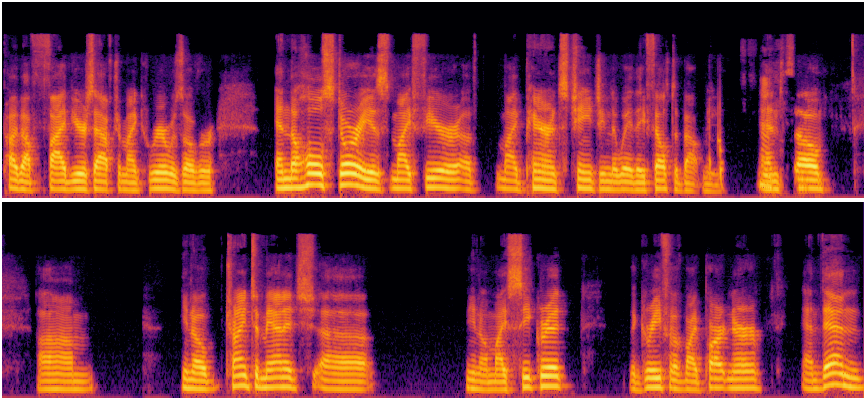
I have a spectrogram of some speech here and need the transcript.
probably about five years after my career was over. And the whole story is my fear of my parents changing the way they felt about me. Mm-hmm. And so, um, you know, trying to manage, uh, you know, my secret, the grief of my partner, and then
